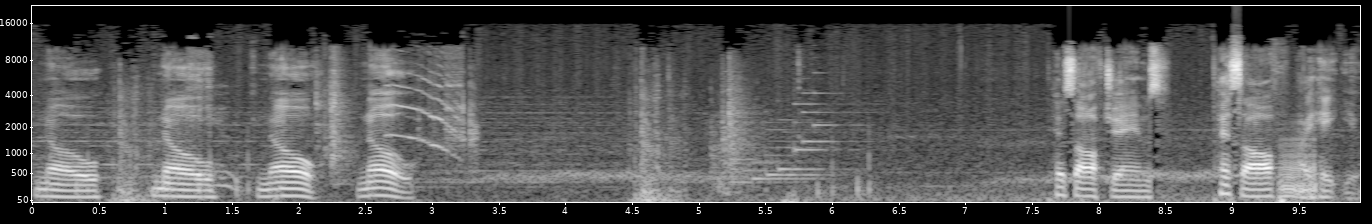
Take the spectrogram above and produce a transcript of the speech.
no, no, no, no. Piss off, James. Piss off. I hate you.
